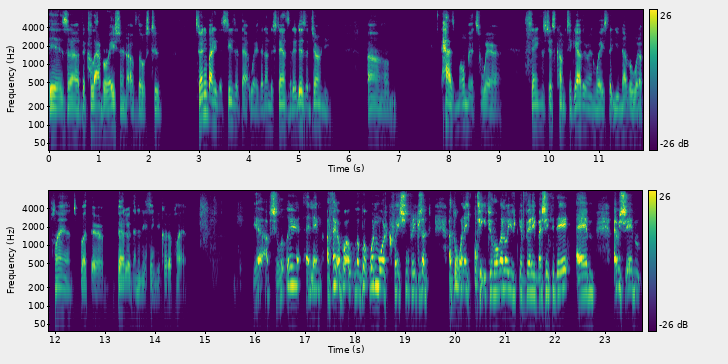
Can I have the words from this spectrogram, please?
is uh, the collaboration of those two. So anybody that sees it that way, that understands that it is a journey, um, has moments where things just come together in ways that you never would have planned, but they're better than anything you could have planned. Yeah, absolutely. And um, I think I've got, I've got one more question for you because I, I don't want to take you too long. I know you- you're very busy today. Um, it was um,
